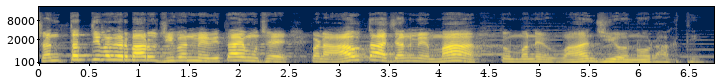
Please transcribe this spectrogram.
સંતતિ વગર મારું જીવન મેં વિતાવ્યું છે, પણ આવતા જન્મે માં તું મને વાંજીઓ ન રાખતી.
